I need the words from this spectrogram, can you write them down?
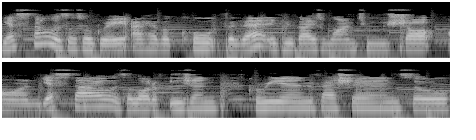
YesStyle is also great. I have a code for that if you guys want to shop on YesStyle. There's a lot of Asian Korean fashion, so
